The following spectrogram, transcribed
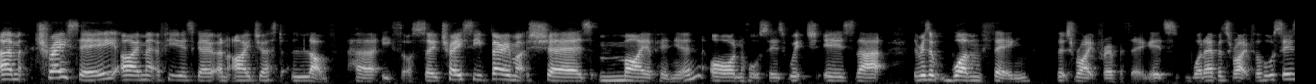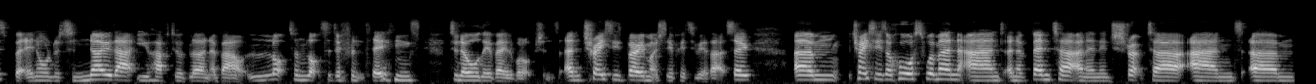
Um, Tracy, I met a few years ago and I just love her ethos. So, Tracy very much shares my opinion on horses, which is that there isn't one thing that's right for everything. It's whatever's right for horses. But in order to know that, you have to have learned about lots and lots of different things to know all the available options. And Tracy's very much the epitome of that. So, um, Tracy is a horsewoman and an eventer and an instructor and um,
